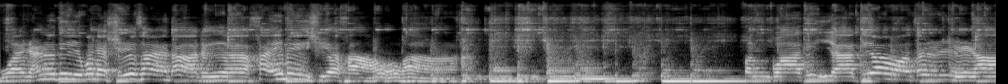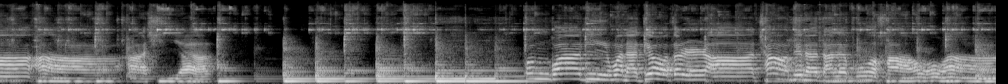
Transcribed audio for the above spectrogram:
我人的我这实在大这还没学好啊，风刮地呀掉字儿啊啊西呀，风刮地我那掉字儿啊，唱的那当然不好啊。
